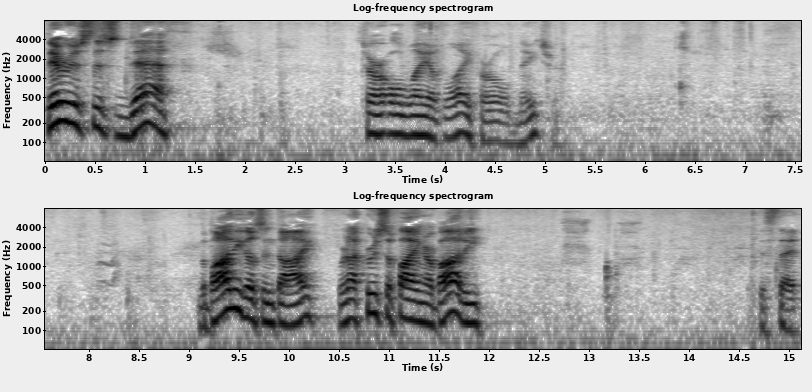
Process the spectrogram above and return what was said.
There is this death to our old way of life, our old nature. The body doesn't die. We're not crucifying our body. It's that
